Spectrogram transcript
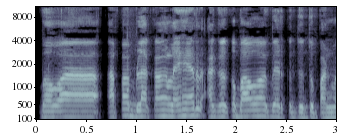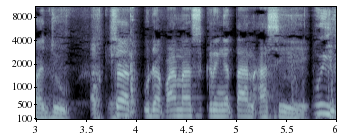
bawah apa belakang leher agak ke bawah biar ketutupan baju. Set udah panas keringetan AC. Wih,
